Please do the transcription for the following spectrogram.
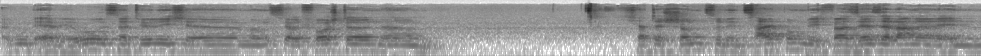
Ja gut, RWO ist natürlich, äh, man muss sich halt vorstellen, ähm, ich hatte schon zu dem Zeitpunkt, ich war sehr, sehr lange in,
